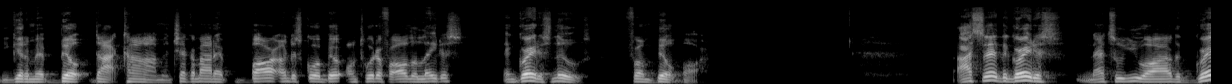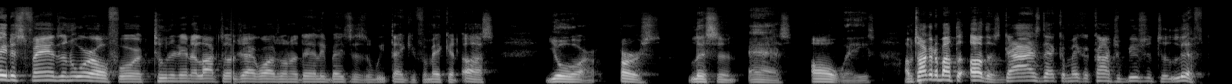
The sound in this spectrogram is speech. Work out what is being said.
You get them at built.com and check them out at bar underscore built on Twitter for all the latest and greatest news from Built Bar. I said the greatest. That's who you are, the greatest fans in the world for tuning in to Locked On Jaguars on a daily basis. And we thank you for making us your first listen as always. I'm talking about the others, guys that can make a contribution to lift,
